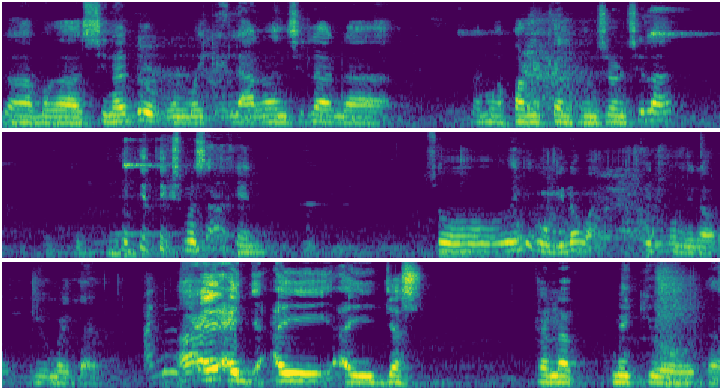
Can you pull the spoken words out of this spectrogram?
ah, mga senador kung may kailangan sila na may mga parochial concern sila, nagtitext mo sa akin. So, hindi ko ginawa. Hindi ko ginawa during my time. Ano? I, I, I, I just cannot make you the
